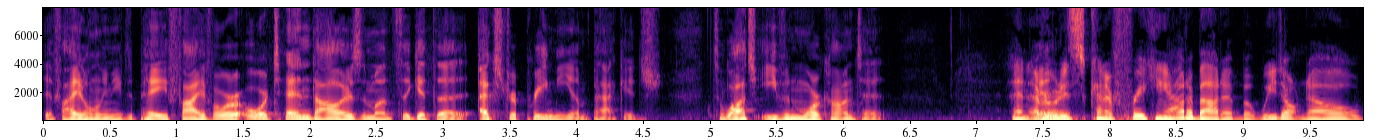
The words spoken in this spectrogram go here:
if I only need to pay five or or ten dollars a month to get the extra premium package to watch even more content. and everybody's kind of freaking out about it, but we don't know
